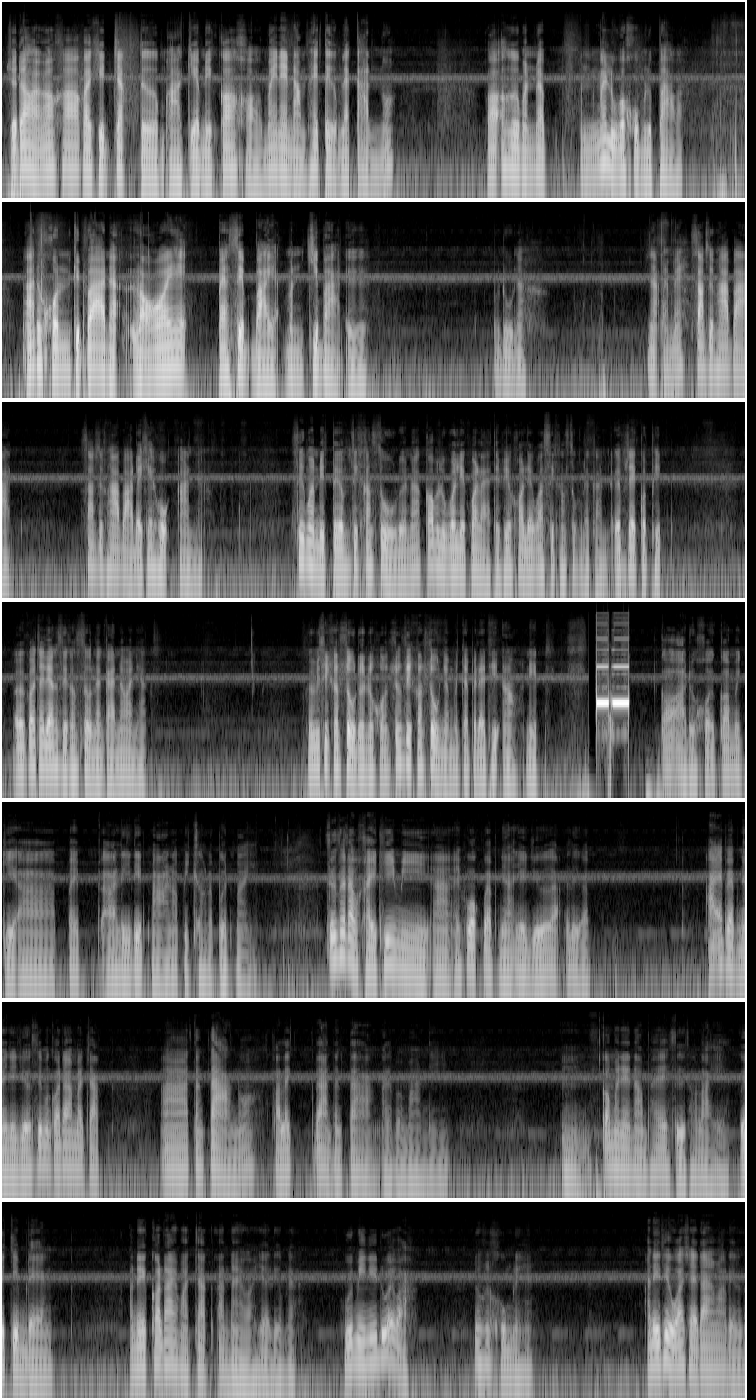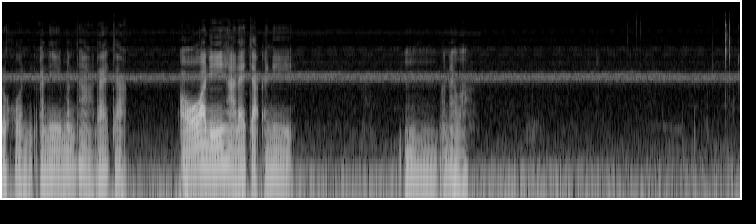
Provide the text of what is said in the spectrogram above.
จะได้ก็เข้าก็คิดจะเติมอ่าเกมนี้ก็ขอไม่แนะนำให้เติมแล้วกันเนาะเพราะเออมันแบบมันไม่รู้ว่าคุ้มหรือเปล่าอะอะทุกคนคิดว่าเนี่ยร้อยแปดสิบใบอะมันกี่บาทเออมาดูนะ เนี่ยเห็นไหมสามสิบห้าบาทสามสิบห้าบาทได้แค่หกอันอะซึ่งมันมีเติมสิคันสูด้วยนะ ก็ไม่รู้ว่าเรียกว่าอะไร แต่พี่ขอเรียกว่าสิคันสูแล้วกัน เออไม่ใช่กดผิด เออ ก็จะเรียกสิคันสูแล้วกันนะวันเนี้ยมันมีสิคันสูด้วยทุกคน ซึ่งสิคันสูเนี่ยมันจะเป็นอะไรที่อ้าวน็ตก็อ่าทุกคนก็เมื่อกี้อ่าไปอ่ารีดิตมาเนาะปิดเครื่องแล้วเปิดใหม่ ซึ่งสำหรับใครที่มีอ่าไอพวกแบบเนี้ยเยอะๆอะหรือ ไอแบบเนี้ยเยอะๆซึ่งมันก็ได้มาจากอ่าต่างๆเนาะภารกิจด้านต่างๆ อะไรประมาณนี้ อืม ก็ไม่แนะนำให้ซื้อเท่าไหร่ เอ้ยจิมแดง อันนี้ก็ได้มาจากอันไหนวะอย่าลืมแล้วหุยมีนี่ด้วยวะนี่คือคุ้มเลยฮะ อันนี้ถือว่าใช้ได้มากเลยนะทุกคน อันนี้มันหาได้จาก อ๋อ อันนี้หาได้จากอันนี้ อืม อันไหนวะ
